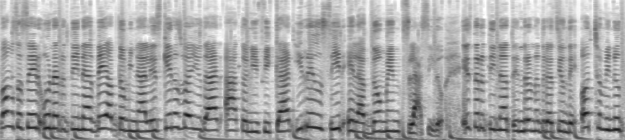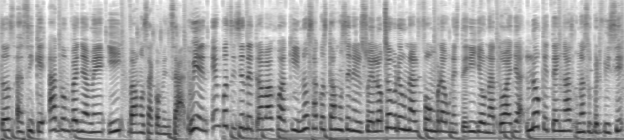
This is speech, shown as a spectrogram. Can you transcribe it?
vamos a hacer una rutina de abdominales que nos va a ayudar a tonificar y reducir el abdomen flácido. Esta rutina tendrá una duración de 8 minutos, así que acompáñame y vamos a comenzar. Bien, en posición de trabajo aquí nos acostamos en el suelo sobre una alfombra, una esterilla, una toalla, lo que tengas, una superficie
